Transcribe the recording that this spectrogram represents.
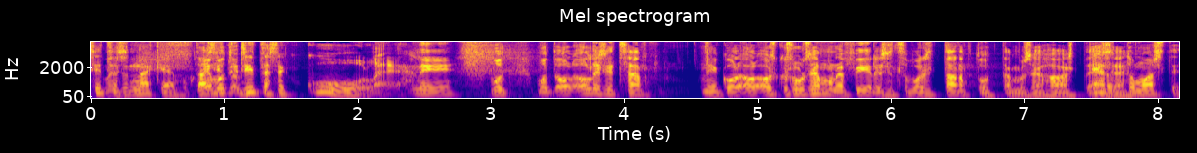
sitten se näkee. Tai sitten, se kuulee. Niin, mutta mut ol- olisit sä, niin, ol- olisiko sulla semmoinen fiilis, että sä voisit tarttua tämmöiseen haasteeseen? Ehdottomasti.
